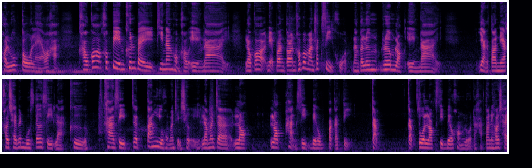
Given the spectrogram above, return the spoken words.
พอลูกโตแล้วอะค่ะ เขาก็เขาปีนขึ้นไปที่นั่งของเขาเองได้ แล้วก็เนี่ยตอนตอนเขาประมาณสักสี่ขวบนางก็เริ่มเริ่มล็อกเองได้ อย่างตอนนี้เขาใช้เป็น booster seat แหละคือ car seat จะตั้งอยู่ของมันเฉยๆ แล้วมันจะ lock lock ผ่าน seat belt ปกติกับกับตัว lock seat belt ของรถอะค่ะตอนนี้เขาใช้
